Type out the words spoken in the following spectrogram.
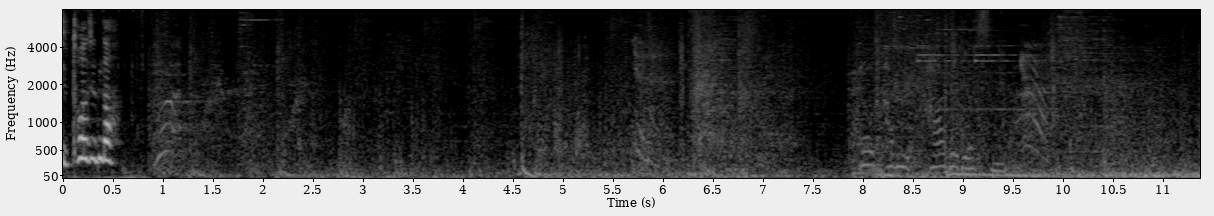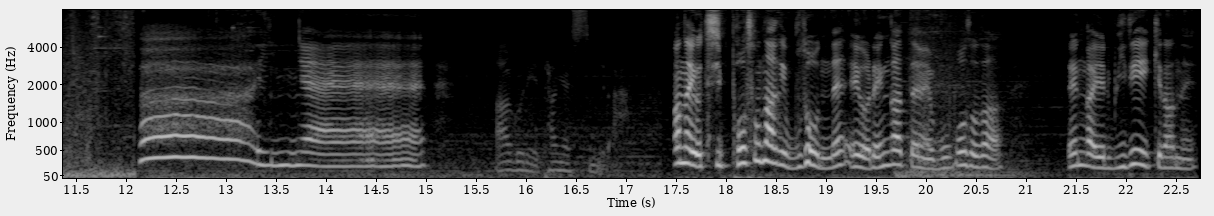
집 터진다. 아 이냐 아군이 당했습니다. 아 나 이거 집 벗어나기 무서운데? 이거 렌가 때문에 못 벗어나 렌가 얘 미드에 있긴 하네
